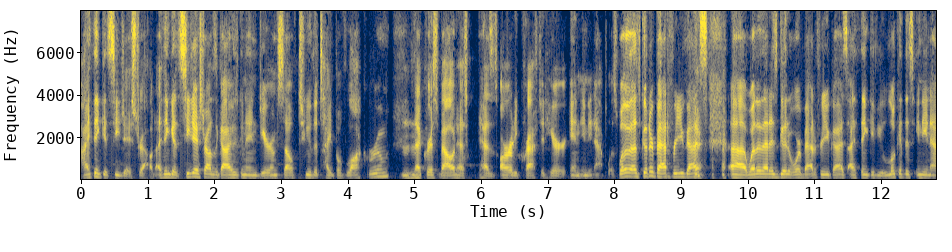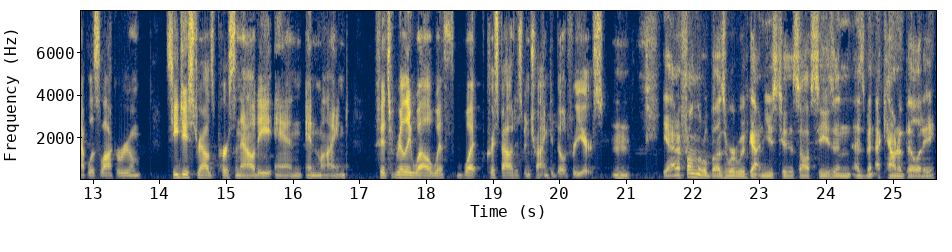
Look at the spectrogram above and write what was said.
I think it's CJ Stroud. I think it's CJ Stroud's the guy who's going to endear himself to the type of locker room mm-hmm. that Chris Ballard has has already crafted here in Indianapolis. Whether that's good or bad for you guys, uh, whether that is good or bad for you guys, I think if you look at this Indianapolis locker room, CJ Stroud's personality and and mind fits really well with what Chris Ballard has been trying to build for years. Mm-hmm. Yeah, and a fun little buzzword we've gotten used to this offseason has been accountability.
